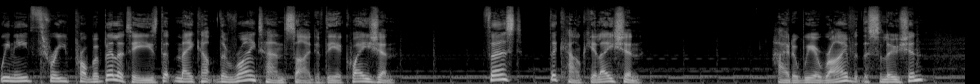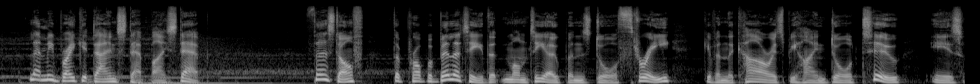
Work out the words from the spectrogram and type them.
we need three probabilities that make up the right-hand side of the equation. First, the calculation. How do we arrive at the solution? Let me break it down step by step. First off, the probability that Monty opens door 3, given the car is behind door 2, is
